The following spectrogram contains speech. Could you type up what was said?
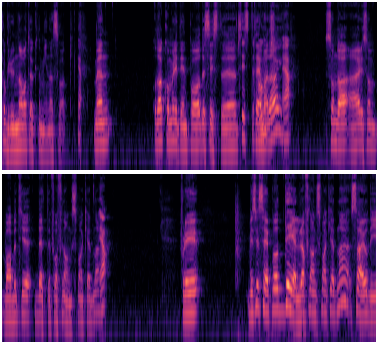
pga. at økonomien er svak. Ja. Men, og da kommer vi litt inn på det siste, siste temaet i dag. Ja. Som da er liksom Hva betyr dette for finansmarkedene? Ja. Fordi hvis vi ser på deler av finansmarkedene, så er jo de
